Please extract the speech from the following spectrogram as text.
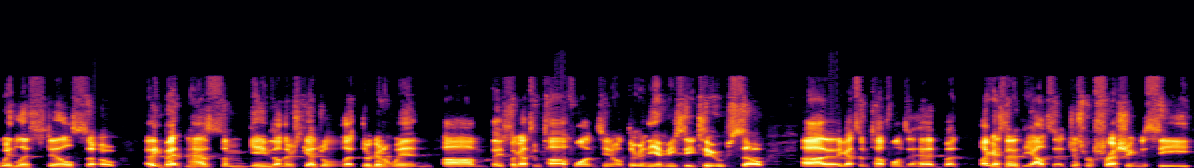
winless still. So I think Benton has some games on their schedule that they're going to win. Um, they still got some tough ones. You know, they're in the MEC too, so uh, they got some tough ones ahead. But like I said at the outset, just refreshing to see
